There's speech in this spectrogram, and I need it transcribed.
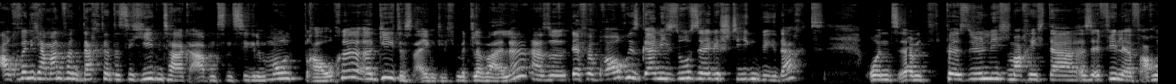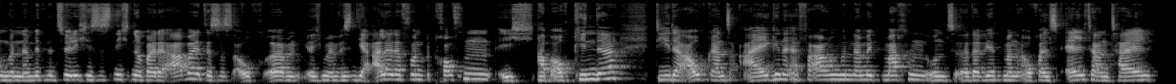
auch wenn ich am Anfang dachte, dass ich jeden Tag abends ein Single Malt brauche, äh, geht es eigentlich mittlerweile. Also der Verbrauch ist gar nicht so sehr gestiegen wie gedacht. Und ähm, persönlich mache ich da sehr viele Erfahrungen damit. Natürlich ist es nicht nur bei der Arbeit, das ist auch, ähm, ich meine, wir sind ja alle davon betroffen. Ich habe auch Kinder, die da auch ganz eigene Erfahrungen damit machen. Und äh, da wird man auch als Elternteil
